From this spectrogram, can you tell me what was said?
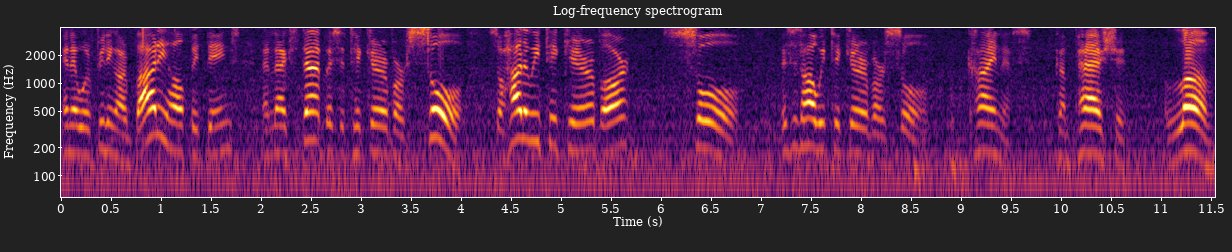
and then we're feeding our body healthy things, the next step is to take care of our soul. So, how do we take care of our soul? This is how we take care of our soul kindness, compassion, love,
